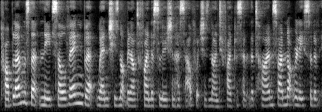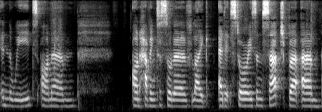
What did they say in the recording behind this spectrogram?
problems that need solving but when she's not been able to find a solution herself which is 95% of the time so i'm not really sort of in the weeds on um on having to sort of like edit stories and such but um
